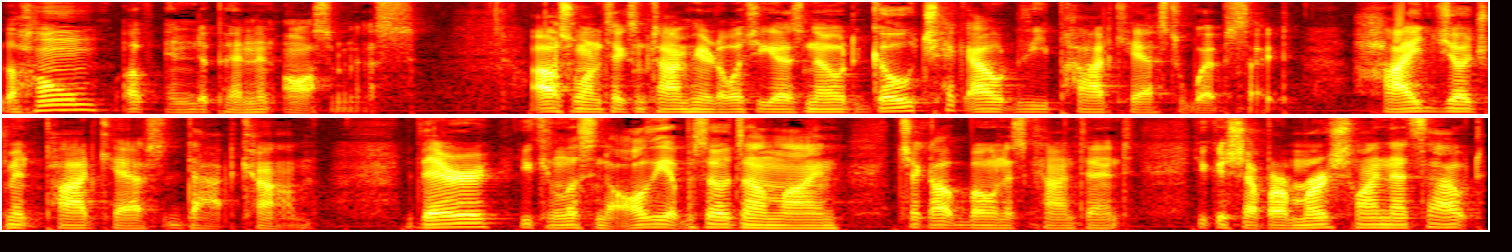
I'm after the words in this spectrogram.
the home of independent awesomeness. I also want to take some time here to let you guys know to go check out the podcast website, highjudgmentpodcast.com. There, you can listen to all the episodes online, check out bonus content. You can shop our merch line that's out.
